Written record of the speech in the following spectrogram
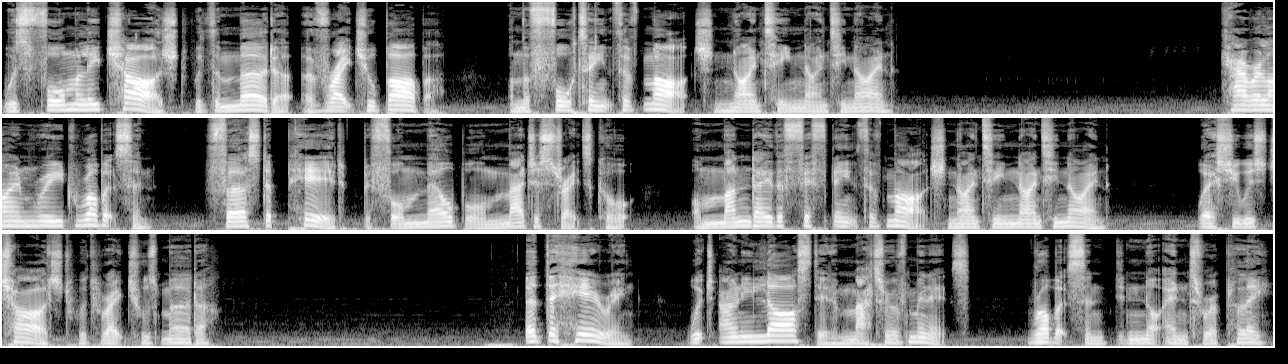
was formally charged with the murder of Rachel Barber on the 14th of March 1999. Caroline Reed Robertson first appeared before Melbourne Magistrates Court on Monday, the 15th of March 1999, where she was charged with Rachel's murder. At the hearing, which only lasted a matter of minutes, Robertson did not enter a plea.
